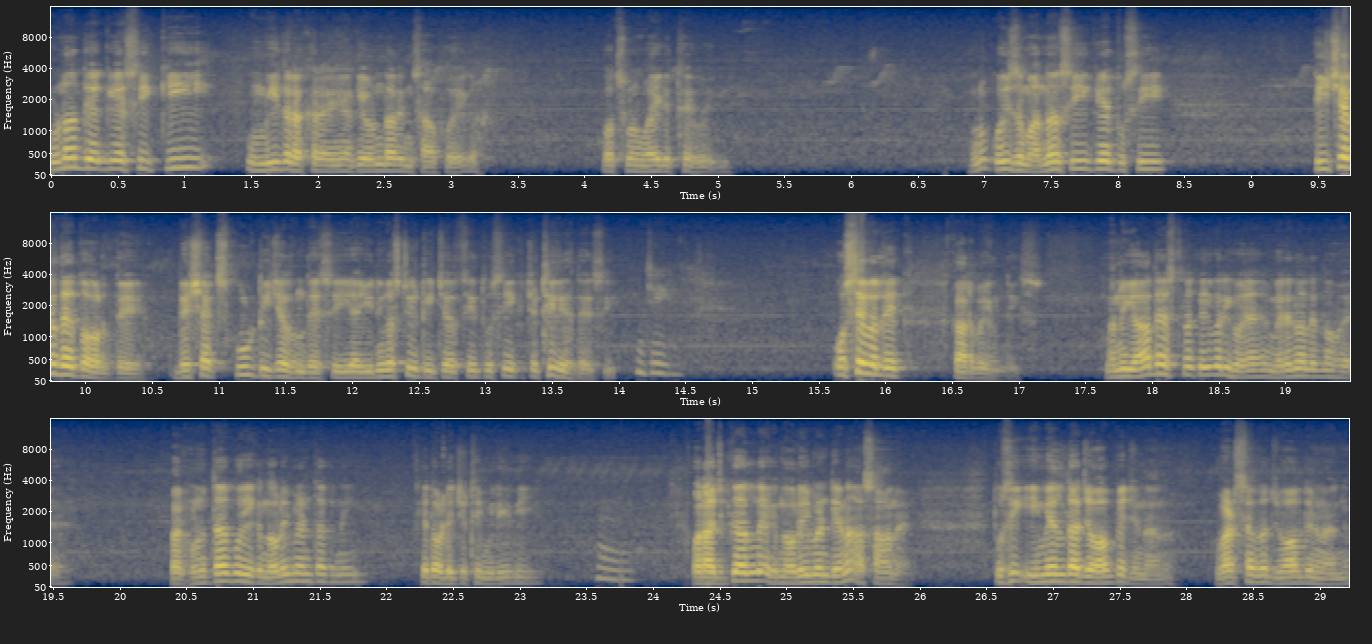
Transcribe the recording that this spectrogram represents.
ਉਹਨਾਂ ਦੇ ਅੱਗੇ ਅਸੀਂ ਕੀ ਉਮੀਦ ਰੱਖ ਰਹੇ ਹਾਂ ਕਿ ਉਹਨਾਂ ਦਾ ਇਨਸਾਫ ਹੋਏਗਾ? ਉਹ ਸੁਣਵਾਈ ਕਿੱਥੇ ਹੋਏਗੀ? ਹੁਣ ਕੋਈ ਜ਼ਮਾਨਾ ਸੀ ਕਿ ਤੁਸੀਂ ਟੀਚਰ ਦੇ ਤੌਰ ਤੇ ਬੇਸ਼ੱਕ ਸਕੂਲ ਟੀਚਰ ਹੁੰਦੇ ਸੀ ਜਾਂ ਯੂਨੀਵਰਸਿਟੀ ਟੀਚਰ ਸੀ ਤੁਸੀਂ ਇੱਕ ਚਿੱਠੀ ਲਿਖਦੇ ਸੀ। ਜੀ। ਉਸੇ ਵੇਲੇ ਇੱਕ ਕਾਰਵਾਈ ਹੁੰਦੀ ਸੀ। ਮੈਨੂੰ ਯਾਦ ਹੈ ਇਸ ਤਰ੍ਹਾਂ ਕਈ ਵਾਰੀ ਹੋਇਆ ਹੈ ਮੇਰੇ ਨਾਲ ਇਦਾਂ ਹੋਇਆ ਹੈ। ਪਰ ਹੁਣ ਤਾਂ ਕੋਈ ਐਕਨੋਲੇਜਮੈਂਟ ਤੱਕ ਨਹੀਂ ਕਿ ਤੁਹਾਡੀ ਚਿੱਠੀ ਮਿਲੀ ਵੀ ਹੈ। ਹੂੰ। ਔਰ ਅੱਜ ਕੱਲ ਐਕਨੋਲੇਜਮੈਂਟ ਦੇਣਾ ਆਸਾਨ ਹੈ। ਤੁਸੀਂ ਈਮੇਲ ਦਾ ਜਵਾਬ ਭੇਜਣਾ ਨਾ WhatsApp ਦਾ ਜਵਾਬ ਦੇਣਾ ਨਾ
